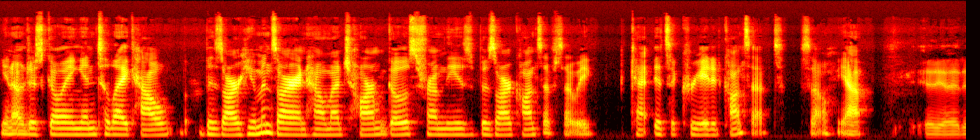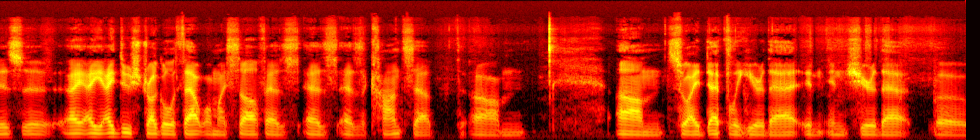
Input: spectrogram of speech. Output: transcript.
you know just going into like how bizarre humans are and how much harm goes from these bizarre concepts that we can it's a created concept so yeah it, it is uh, I, I, I do struggle with that one myself as as as a concept um um so i definitely hear that and and share that uh,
